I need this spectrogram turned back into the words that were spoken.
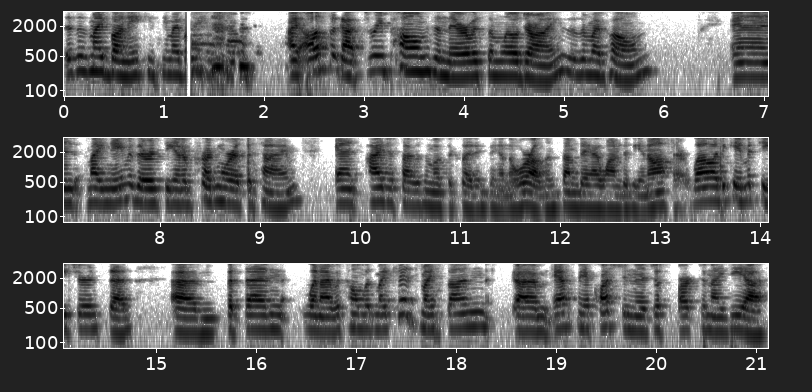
this is my bunny can you see my bunny i also got three poems in there with some little drawings those are my poems and my name is there was deanna predmore at the time and i just thought it was the most exciting thing in the world and someday i wanted to be an author well i became a teacher instead um, but then when I was home with my kids, my son um, asked me a question and it just sparked an idea.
